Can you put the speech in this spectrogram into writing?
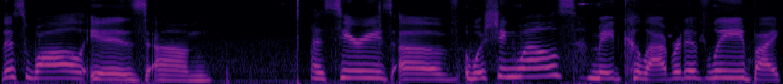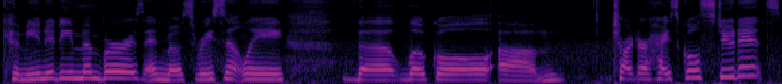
This wall is um, a series of wishing wells made collaboratively by community members and most recently the local um, charter high school students.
